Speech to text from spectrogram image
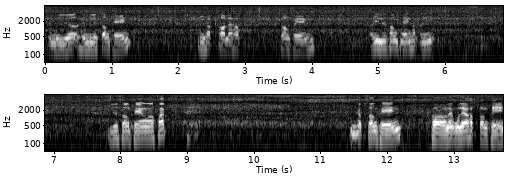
ให้มันเหลือให้มันเหลือสองแผงนี่ครับถอดแล้วครับสองแผงอันนี้เหลือสองแผงครับอันนี้เหลือสองแผงเอามาฟัดนี่ครับสองแผงถอดออกแล้วหมดแล้วครับสองแผง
